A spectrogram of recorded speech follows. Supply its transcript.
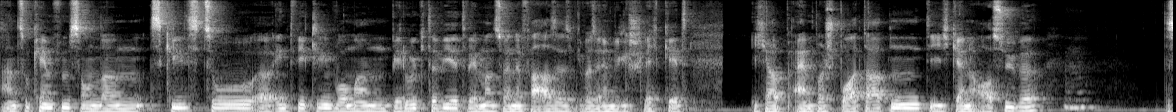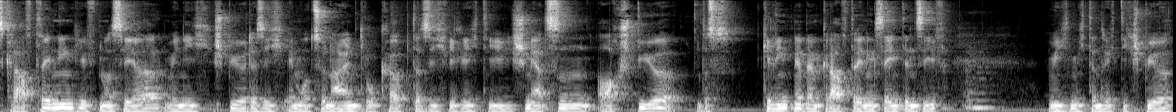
anzukämpfen, sondern Skills zu äh, entwickeln, wo man beruhigter wird, wenn man so eine Phase, wo es einem wirklich schlecht geht. Ich habe ein paar Sportarten, die ich gerne ausübe. Mhm. Das Krafttraining hilft mir sehr, wenn ich spüre, dass ich emotionalen Druck habe, dass ich wirklich die Schmerzen auch spüre. Das gelingt mir beim Krafttraining sehr intensiv, mhm. Wenn ich mich dann richtig spüre.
